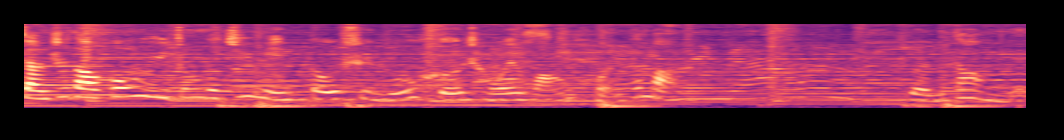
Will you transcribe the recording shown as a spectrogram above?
想知道公寓中的居民都是如何成为亡魂的吗？轮到你。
